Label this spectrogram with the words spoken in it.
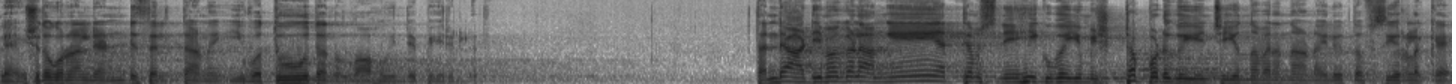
അല്ലേ? വിശുദ്ധ ഖുർആൻ രണ്ട് സ്ഥലത്താണ് ഈ വധൂത് എന്ന അള്ളാഹുവിന്റെ പേരുള്ളത്. തന്റെ അടിമകളെ അങ്ങേയറ്റം സ്നേഹിക്കുകയും ഇഷ്ടപ്പെടുകയും ചെയ്യുന്നവനെന്നാണ് അതിൽ തഫ്സീറിലൊക്കെ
